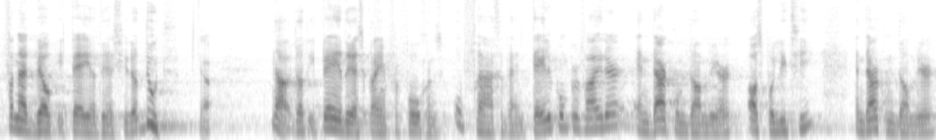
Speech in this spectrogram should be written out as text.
vanuit welk IP-adres je dat doet. Ja. Nou, dat IP-adres kan je vervolgens opvragen bij een telecomprovider en daar komt dan weer als politie en daar komt dan weer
